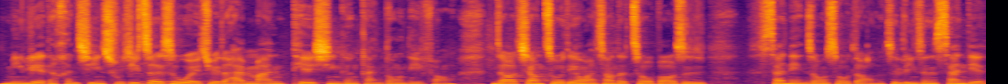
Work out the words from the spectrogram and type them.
明列的很清楚。其实这个是我也觉得还蛮贴心跟感动的地方。你知道，像昨天晚上的周报是三点钟收到的，是凌晨三点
